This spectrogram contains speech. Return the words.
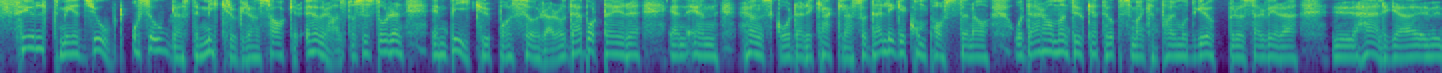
Fyllt med jord och så odlas det mikrogrönsaker överallt och så står det en, en bikupa och surrar och där borta är det en, en hönsgård där det kacklas och där ligger komposterna och, och där har man dukat upp så man kan ta emot grupper och servera uh, härliga uh,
